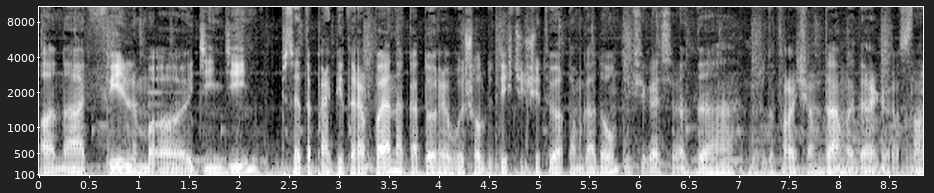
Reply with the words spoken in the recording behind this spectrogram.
на фильм э, Динь-Динь. Это про Питера Пэна, который вышел в 2004 году. Нифига себе. Да, между прочим, да, мой дорогой Руслан.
